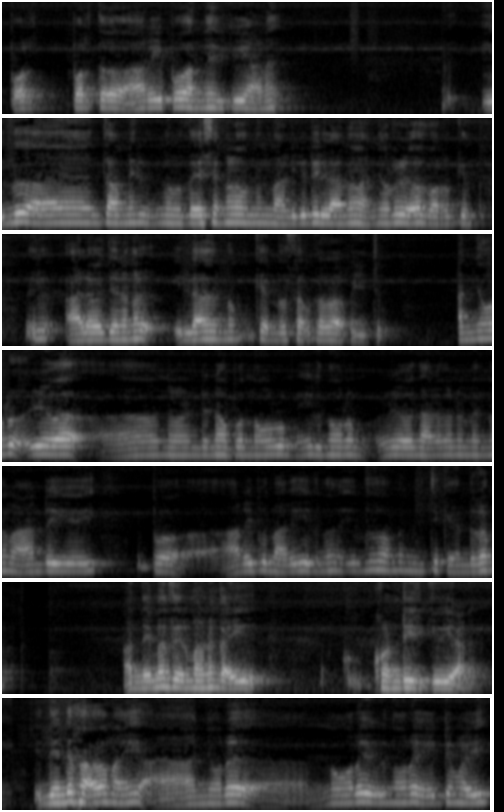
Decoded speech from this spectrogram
പുറ- പുറത്ത് അറിയിപ്പ് വന്നിരിക്കുകയാണ്. ഇത് തമ്മിൽ നിർദ്ദേശങ്ങളൊന്നും നൽകിയിട്ടില്ല. എന്ന് അഞ്ഞൂറ് രൂപ കുറയ്ക്കുന്നതിൽ ആലോചനകൾ ഇല്ലാതെന്നും കേന്ദ്ര സർക്കാർ അറിയിച്ചു. അഞ്ഞൂറ് രൂപ നോട്ടിനൊപ്പം നൂറും ഇരുന്നൂറും രൂപ നൽകണമെന്ന് ആർ ഇപ്പോൾ അറിയിപ്പ് നൽകിയിരുന്നു. ഇത് സംബന്ധിച്ച് കേന്ദ്രം അന്തിമ തീരുമാനം കൈ കൊണ്ടിരിക്കുകയാണ്. ഇതിന്റെ ഭാഗമായി അഞ്ഞൂറ് നൂറ് ഇരുന്നൂറ് ഏറ്റവും വഴി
